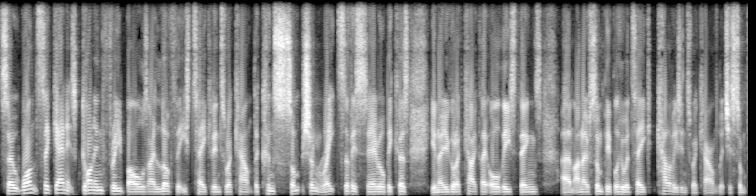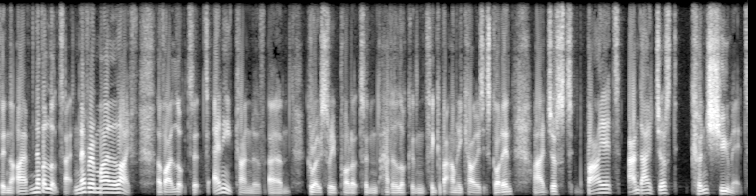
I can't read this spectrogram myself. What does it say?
So once again, it's gone in three bowls. I love that he's taken into account the consumption rates of his cereal because, you know, you've got to calculate all these things. Um, I know some people who would take calories into account, which is something that I have never looked at. Never in my life have I looked at any kind of um, grocery product and had a look and think about how many calories it's got in. I just buy it and I just consume it.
